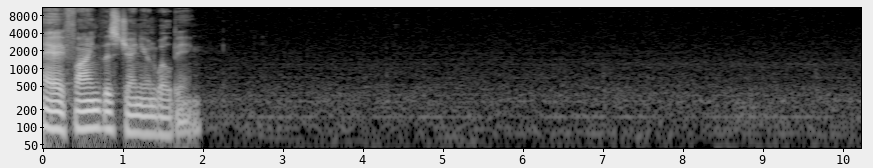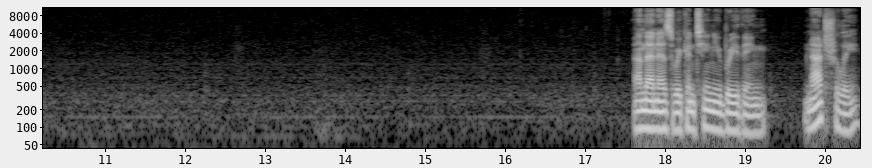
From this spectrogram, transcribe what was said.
May I find this genuine well being. And then, as we continue breathing naturally,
